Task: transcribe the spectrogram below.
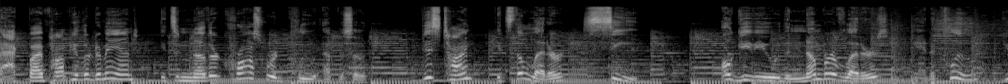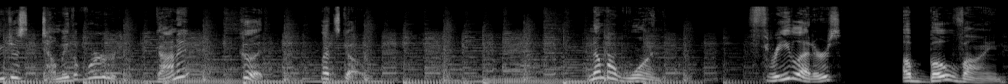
Back by popular demand, it's another crossword clue episode. This time, it's the letter C. I'll give you the number of letters and a clue. You just tell me the word. Got it? Good. Let's go. Number one three letters, a bovine.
